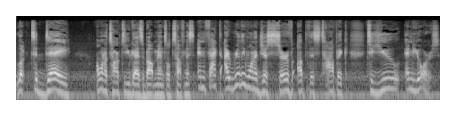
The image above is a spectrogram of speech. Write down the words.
Look, today I want to talk to you guys about mental toughness. In fact, I really want to just serve up this topic to you and yours.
